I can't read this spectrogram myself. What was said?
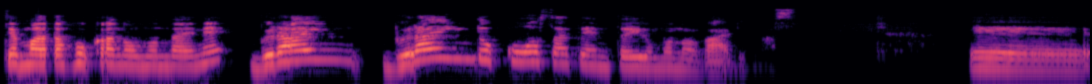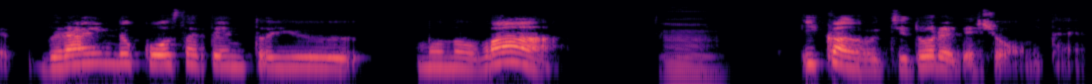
じゃあまた他の問題ね。ブライン、ブラインド交差点というものがあります。えー、ブラインド交差点というものは、うん。以下のうちどれでしょう？みたい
